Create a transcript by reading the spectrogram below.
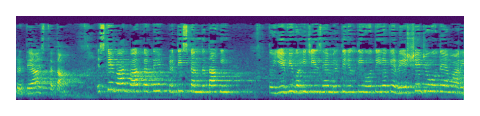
प्रत्यास्थता। इसके बाद बात करते हैं प्रतिस्कंदता की। तो ये भी वही चीज़ है मिलती जुलती होती है कि रेशे जो होते हैं हमारे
